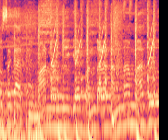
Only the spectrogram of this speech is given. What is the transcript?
ಮೋಸಗಾತಿ ಮಾನಮಿಗೆ ಬಂದಳ ನನ್ನ ಮಾಜಿಲ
